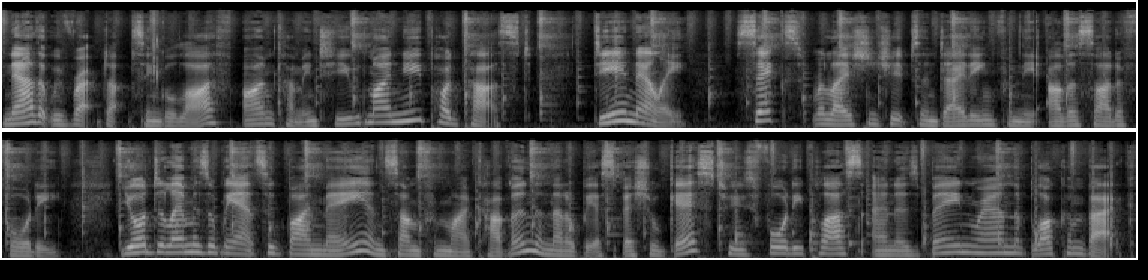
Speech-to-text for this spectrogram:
Now that we've wrapped up Single Life, I'm coming to you with my new podcast, Dear Nelly Sex, Relationships, and Dating from the Other Side of 40. Your dilemmas will be answered by me and some from my coven, and that'll be a special guest who's 40 plus and has been round the block and back.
